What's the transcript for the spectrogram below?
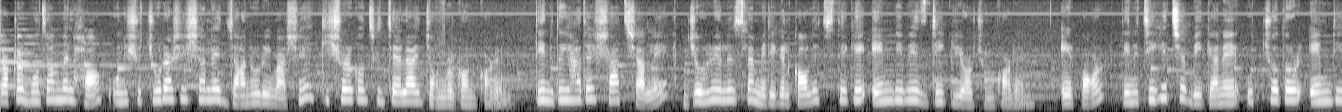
ডক্টর মোজাম্মেল হক উনিশশো চুরাশি সালে জানুয়ারি মাসে কিশোরগঞ্জ জেলায় জন্মগ্রহণ করেন। তিনি দুই হাজার সাত সালে জহিরুল ইসলাম মেডিকেল কলেজ থেকে এমবিবিএস ডিগ্রি অর্জন করেন। এরপর তিনি চিকিৎসা বিজ্ঞানে উচ্চতর এমডি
